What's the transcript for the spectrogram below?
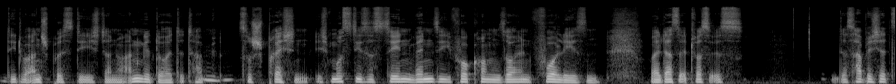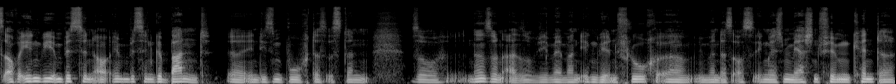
die du ansprichst, die ich da nur angedeutet habe, mhm. zu sprechen. Ich muss diese Szenen, wenn sie vorkommen sollen, vorlesen, weil das etwas ist, das habe ich jetzt auch irgendwie ein bisschen ein bisschen gebannt äh, in diesem Buch. Das ist dann so, ne, so also wie wenn man irgendwie einen Fluch, äh, wie man das aus irgendwelchen Märchenfilmen kennt, da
